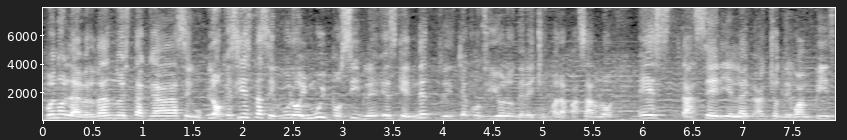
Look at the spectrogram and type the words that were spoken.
Bueno, la verdad no está acá seguro. Lo que sí está seguro y muy posible es que Netflix ya consiguió los derechos para pasarlo esta serie live action de One Piece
